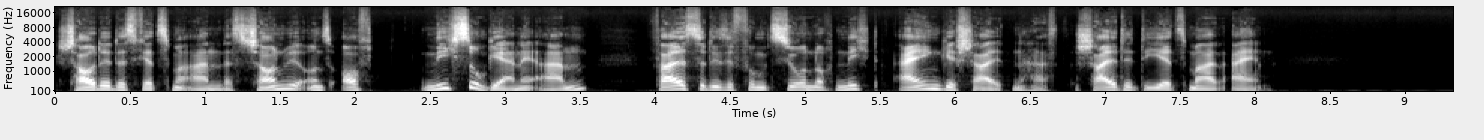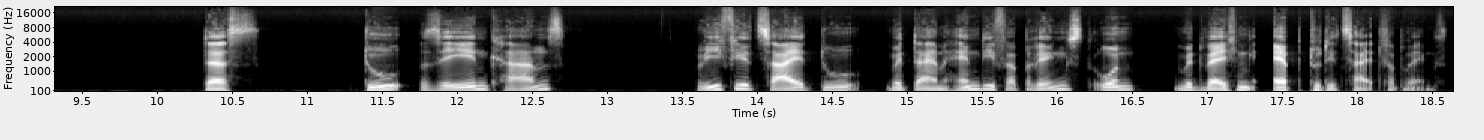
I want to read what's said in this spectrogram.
Schau dir das jetzt mal an. Das schauen wir uns oft nicht so gerne an. Falls du diese Funktion noch nicht eingeschalten hast, schalte die jetzt mal ein. Dass du sehen kannst, wie viel Zeit du mit deinem Handy verbringst und mit welchen App du die Zeit verbringst.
